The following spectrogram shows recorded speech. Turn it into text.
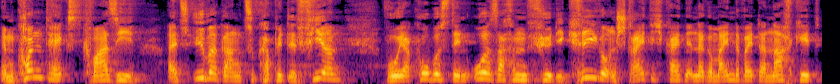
Im Kontext quasi als Übergang zu Kapitel 4, wo Jakobus den Ursachen für die Kriege und Streitigkeiten in der Gemeinde weiter nachgeht,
